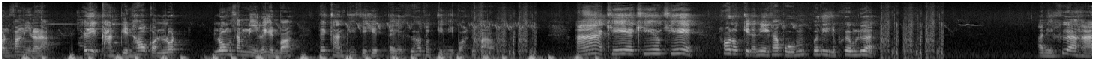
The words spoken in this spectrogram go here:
อนๆฟังนี้แล้วน่ะให้การเปลี่ยนเฮาก่อนลดลงซ้ำนี่เลยเห็นบ่ได้การที่สิเฮ็ดแต่ก็คือเฮาต้องกินนี่บ่หรือเปล่าอ่าโอเคโอเคโอเคเฮาต้องกินอันนี้ครับ ผมเพื่อที่จะเพิ่มเลือด อันนี้คืออาหาร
